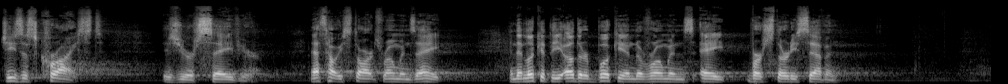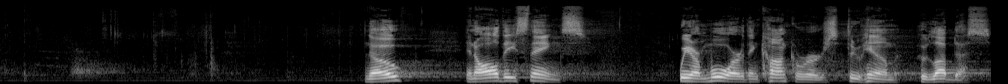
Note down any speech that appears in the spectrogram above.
Jesus Christ is your Savior. That's how he starts Romans 8. And then look at the other bookend of Romans 8, verse 37. No, in all these things, we are more than conquerors through him who loved us.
